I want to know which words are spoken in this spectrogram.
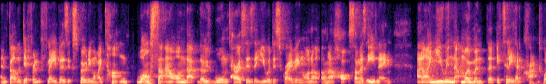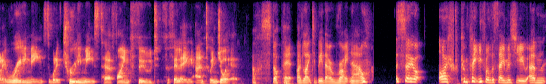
and felt the different flavors exploding on my tongue while sat out on that those warm terraces that you were describing on a, on a hot summer's evening. And I knew in that moment that Italy had cracked what it really means, what it truly means to find food fulfilling and to enjoy it. Oh, stop it. I'd like to be there right now. So I completely feel the same as you. Um,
